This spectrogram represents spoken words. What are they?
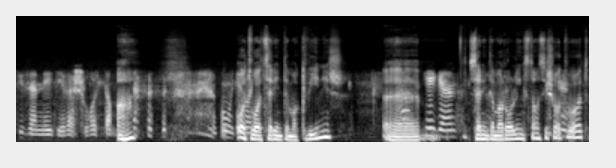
14 éves voltam. Aha. Úgy, ott hogy... volt szerintem a Queen is. Hát, igen. Szerintem a Rolling Stones is ott volt.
